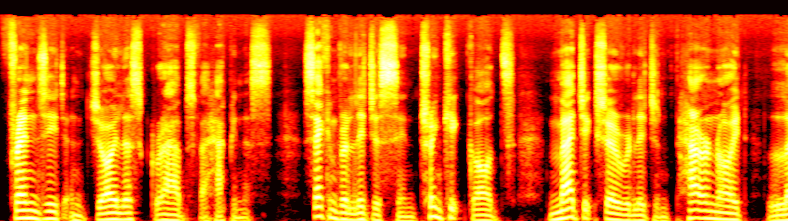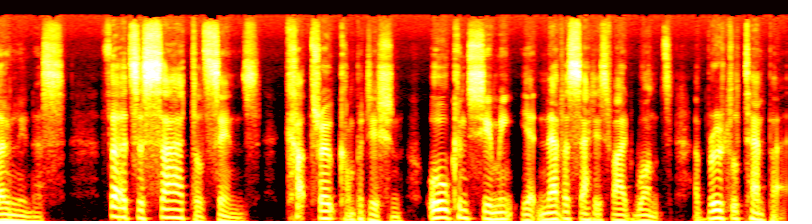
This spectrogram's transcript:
frenzied and joyless grabs for happiness. Second, religious sin, trinket gods, magic show religion, paranoid loneliness. Third, societal sins, cutthroat competition, all consuming yet never satisfied wants, a brutal temper,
